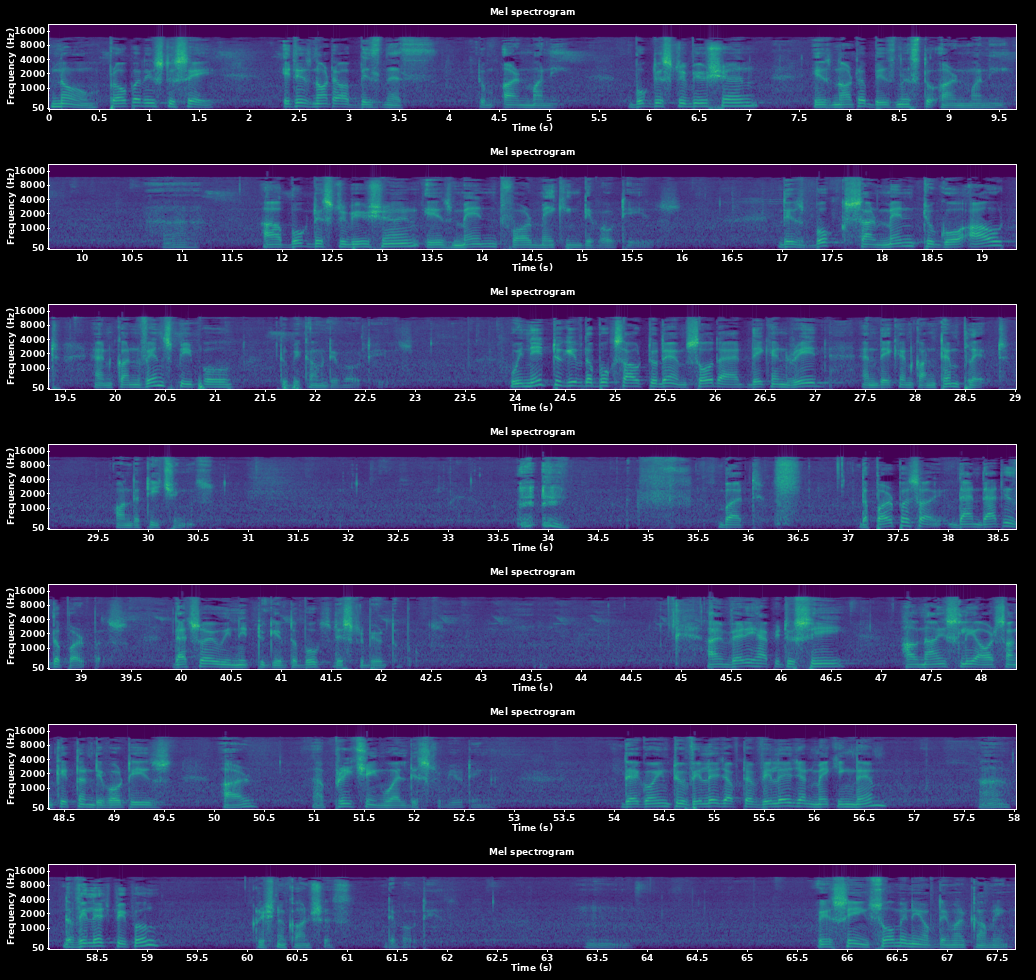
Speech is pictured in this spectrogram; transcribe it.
No. Prabhupada used to say, it is not our business to earn money. Book distribution is not a business to earn money. Uh, our book distribution is meant for making devotees. These books are meant to go out and convince people to become devotees. We need to give the books out to them so that they can read and they can contemplate on the teachings. but the purpose, then that is the purpose. That's why we need to give the books, distribute the books. I am very happy to see how nicely our Sankirtan devotees are uh, preaching while distributing. They're going to village after village and making them, uh, the village people, Krishna conscious devotees. Hmm. We are seeing so many of them are coming.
